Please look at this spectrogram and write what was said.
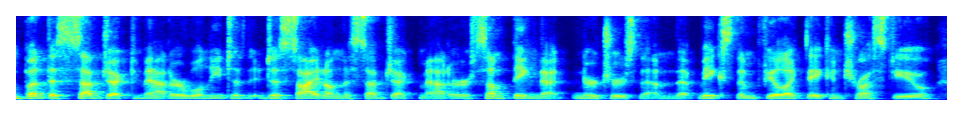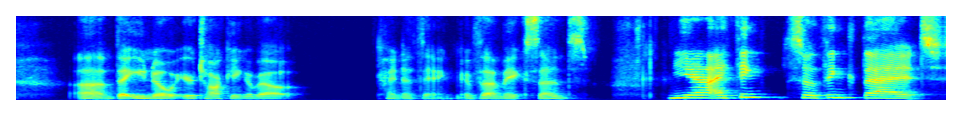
but the subject matter, we'll need to decide on the subject matter, something that nurtures them, that makes them feel like they can trust you, uh, that you know what you're talking about, kind of thing, if that makes sense. Yeah, I think so. Think that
